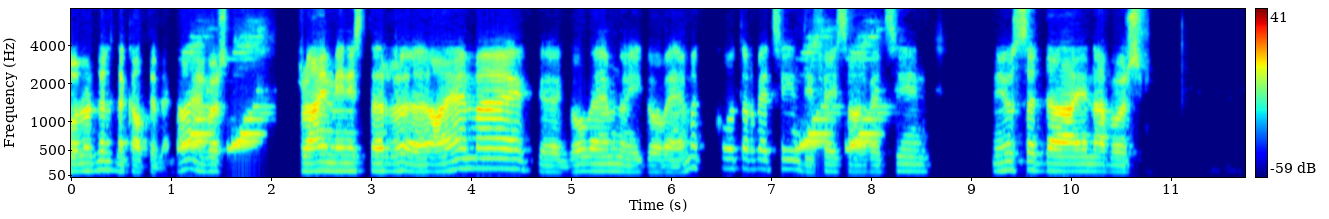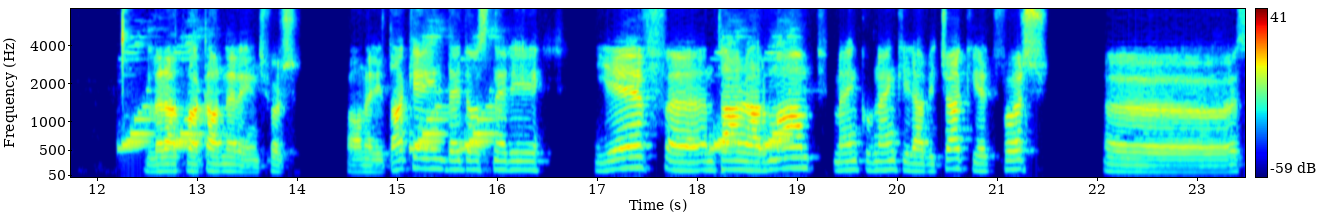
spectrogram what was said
բոլորն էլ նկատել են, հա, այն որ Prime Minister AM-ը, GovM-ը, GovM-ը կոտրվեցին, deface արվեցին, մյուսը դա այնա որ լրատվականները ինչ որ բաների տակ էին DDoS-ների եւ ընդհանուր առմամբ մենք ունենք իրավիճակ, երբ որ այս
